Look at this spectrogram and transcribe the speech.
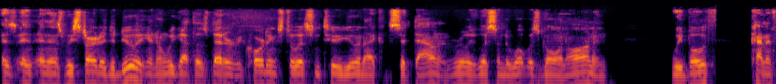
as and, and as we started to do it, you know, we got those better recordings to listen to. You and I could sit down and really listen to what was going on, and we both kind of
